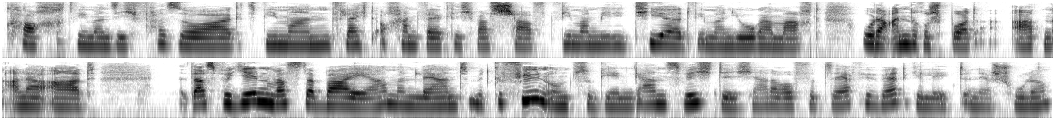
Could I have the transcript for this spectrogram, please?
kocht, wie man sich versorgt, wie man vielleicht auch handwerklich was schafft, wie man meditiert, wie man Yoga macht oder andere Sportarten aller Art. Da ist für jeden was dabei, ja. Man lernt mit Gefühlen umzugehen, ganz wichtig, ja. Darauf wird sehr viel Wert gelegt in der Schule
